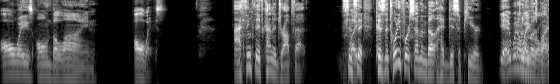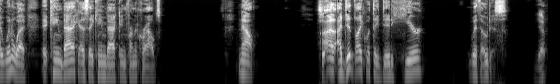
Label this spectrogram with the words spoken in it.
always on the line? Always. I think they've kind of dropped that since Like- they because the twenty four seven belt had disappeared Yeah, it went for away the most for a part. while. It went away. It came back as they came back in front of crowds. Now, So- I, I did like what they did here with Otis Yep.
